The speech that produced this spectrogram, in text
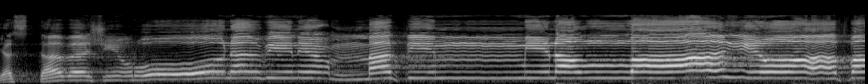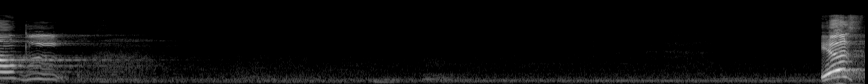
يستبشرون بنعمة من الله وفضل. يستبشرون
